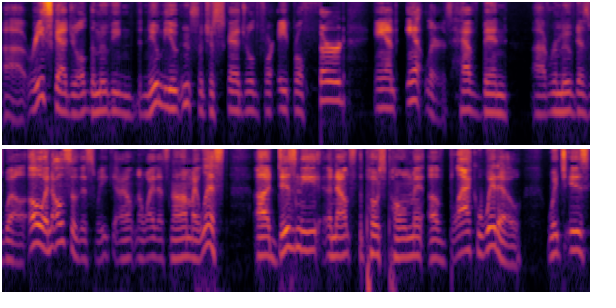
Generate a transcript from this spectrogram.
uh, rescheduled. The movie The New Mutants, which is scheduled for April 3rd, and Antlers have been uh, removed as well. Oh, and also this week, I don't know why that's not on my list. Uh, Disney announced the postponement of Black Widow, which is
